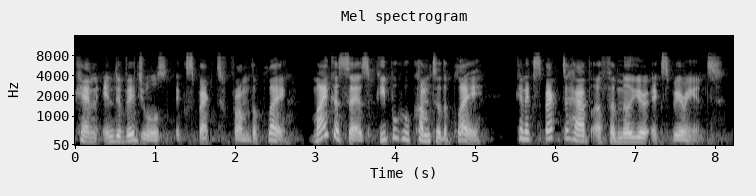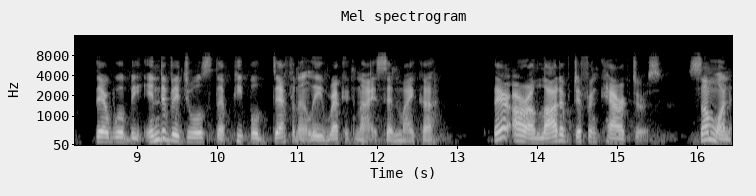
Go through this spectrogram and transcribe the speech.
can individuals expect from the play? Micah says people who come to the play can expect to have a familiar experience. There will be individuals that people definitely recognize, said Micah. There are a lot of different characters, someone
